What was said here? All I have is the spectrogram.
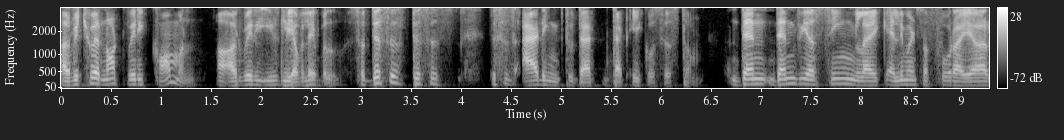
or which were not very common or very easily available. So this is this is this is adding to that that ecosystem. Then then we are seeing like elements of 4IR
